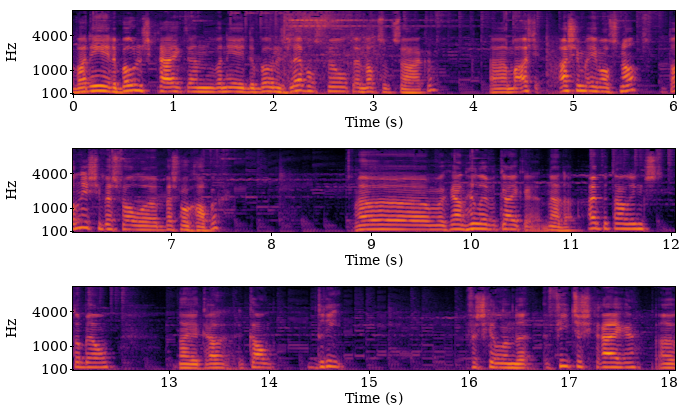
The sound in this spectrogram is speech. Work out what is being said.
wanneer je de bonus krijgt en wanneer je de bonus levels vult en dat soort zaken. maar als je, als je hem eenmaal snapt, dan is hij best wel, best wel grappig. we gaan heel even kijken naar de uitbetalingstabel. Nou, je kan, drie verschillende features krijgen. Uh,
